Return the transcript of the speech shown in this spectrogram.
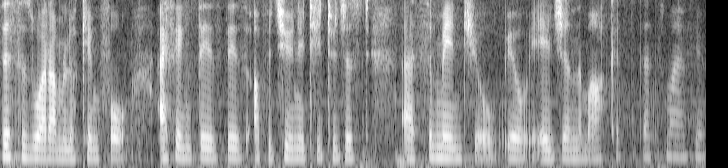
this is what I'm looking for. I think there's, there's opportunity to just uh, cement your, your edge in the market. That's my view.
